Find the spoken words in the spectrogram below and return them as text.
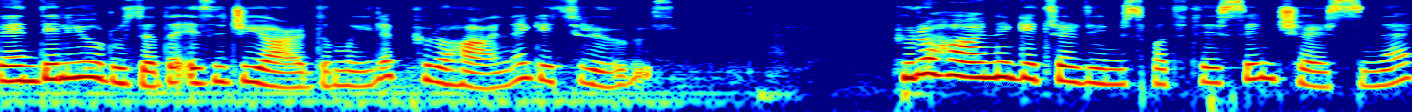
rendeliyoruz ya da ezici yardımıyla püre haline getiriyoruz. Püre haline getirdiğimiz patateslerin içerisine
